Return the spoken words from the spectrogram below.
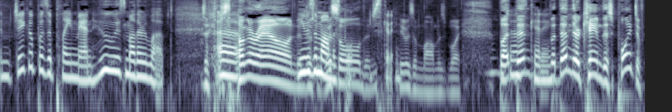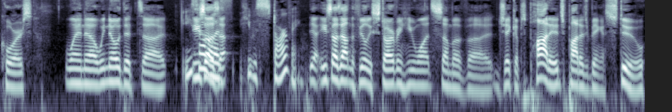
And Jacob was a plain man who his mother loved. just Uh, hung around. he and was just a mama's boy. Just kidding. He was a mama's boy. But Just then, kidding. but then there came this point, of course, when uh, we know that uh, Esau Esau's was a- he was starving. yeah Esau's out in the field. He's starving. He wants some of uh, Jacob's pottage. Pottage being a stew,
